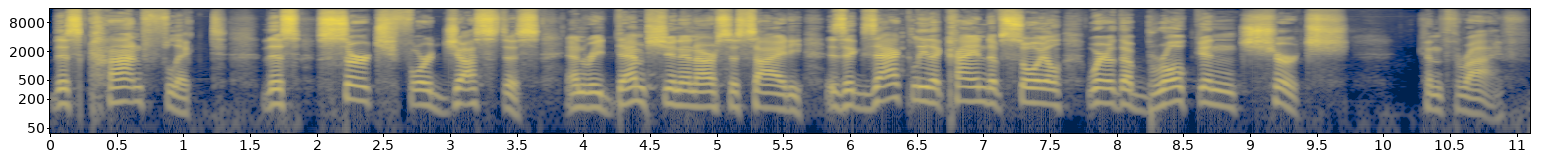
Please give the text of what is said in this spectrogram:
this conflict, this search for justice and redemption in our society is exactly the kind of soil where the broken church can thrive.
